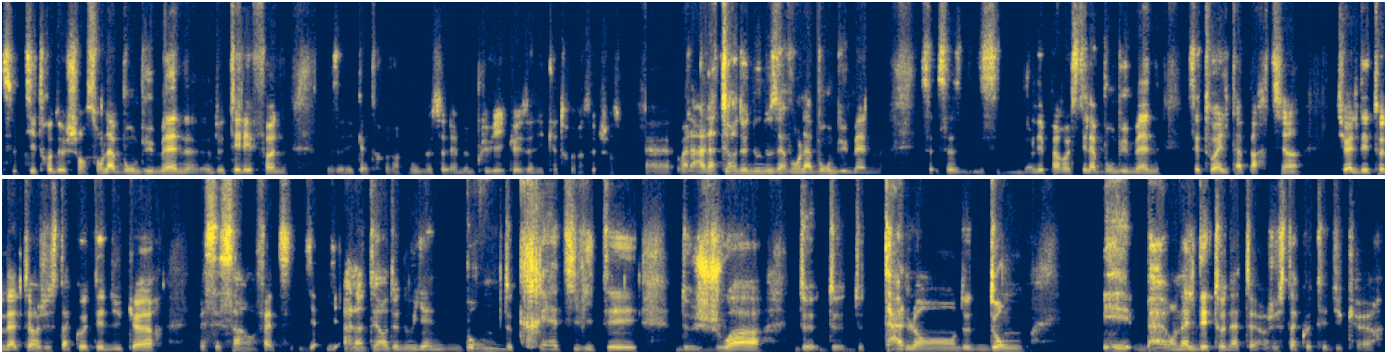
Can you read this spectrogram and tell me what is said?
ce titre de chanson, La bombe humaine de téléphone des années 80, ou même plus vieille que les années 80, cette chanson. Voilà, à l'intérieur de nous, nous avons la bombe humaine. dans les paroles, c'était la bombe humaine, c'est toi, elle t'appartient. Tu as le détonateur juste à côté du cœur. C'est ça, en fait. à l'intérieur de nous, il y a une bombe de créativité, de joie, de, talent, de dons. Et ben, on a le détonateur juste à côté du cœur.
